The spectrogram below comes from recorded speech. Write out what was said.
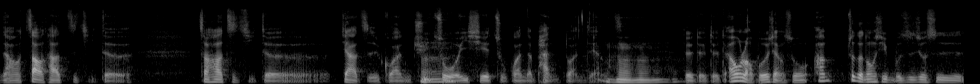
然后照他自己的。照他自己的价值观去做一些主观的判断，这样子。嗯嗯。对对对对。啊，我老婆就想说啊，这个东西不是就是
